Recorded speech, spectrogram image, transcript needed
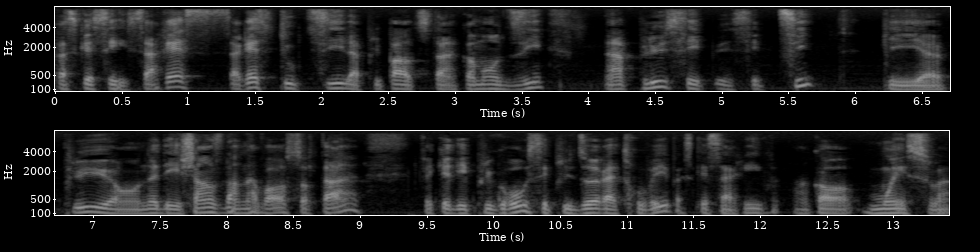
parce que c'est, ça reste, ça reste tout petit la plupart du temps. Comme on dit, Hein, plus c'est petit, puis euh, plus on a des chances d'en avoir sur Terre. Fait que des plus gros, c'est plus dur à trouver parce que ça arrive encore moins souvent.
